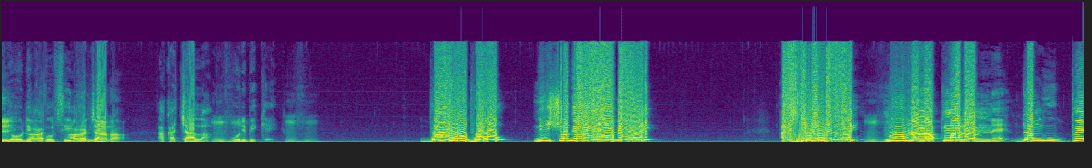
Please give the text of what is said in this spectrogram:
ye o de a ka- procédure a ka ye. ca na a ka ca la Mhm. o de bɛ kɛ Mhm. bɔn olu bolo ni sokɛ yɛrɛ bɛ yen yen n'u nana kuma daminɛ donc u bɛ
